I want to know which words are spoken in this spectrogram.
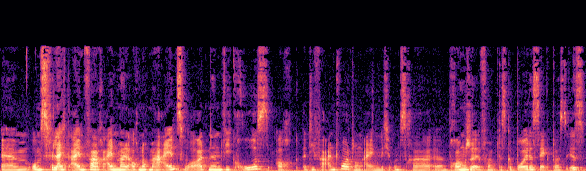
Ähm, um es vielleicht einfach einmal auch nochmal einzuordnen, wie groß auch die Verantwortung eigentlich unserer äh, Branche vom, des Gebäudesektors ist.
